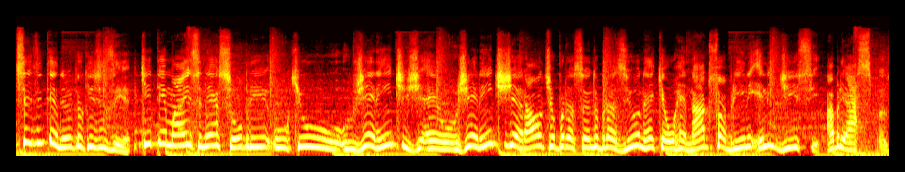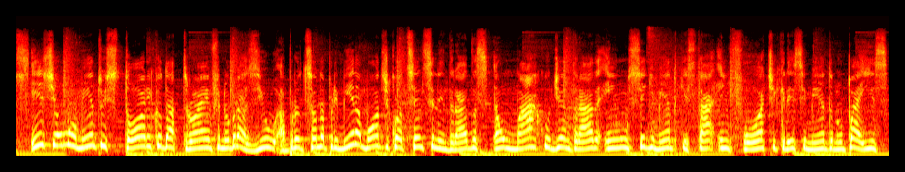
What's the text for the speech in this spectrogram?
Vocês entenderam o que eu quis dizer. Aqui tem mais, né, sobre o que o, o gerente, é, o gerente geral de operações do Brasil, né, que é o Renato Fabrini, ele disse, abre aspas, este é um momento histórico da Triumph no Brasil. A produção da primeira moto de 400 cilindradas é um marco de entrada em um segmento que está em forte crescimento no país.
